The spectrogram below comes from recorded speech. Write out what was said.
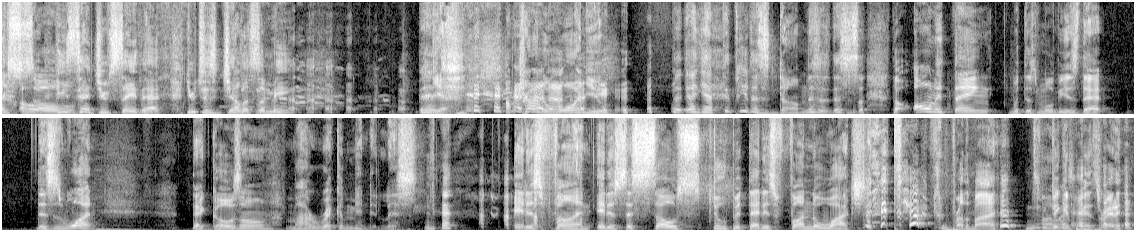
And oh, so he said you say that. You're just jealous of me. Yeah, I'm trying to warn you. Yeah, th- this is dumb. This is this is the only thing with this movie is that this is one that goes on my recommended list. it is fun. It is just so stupid that it's fun to watch. Brother Brian, oh, picking fits right.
